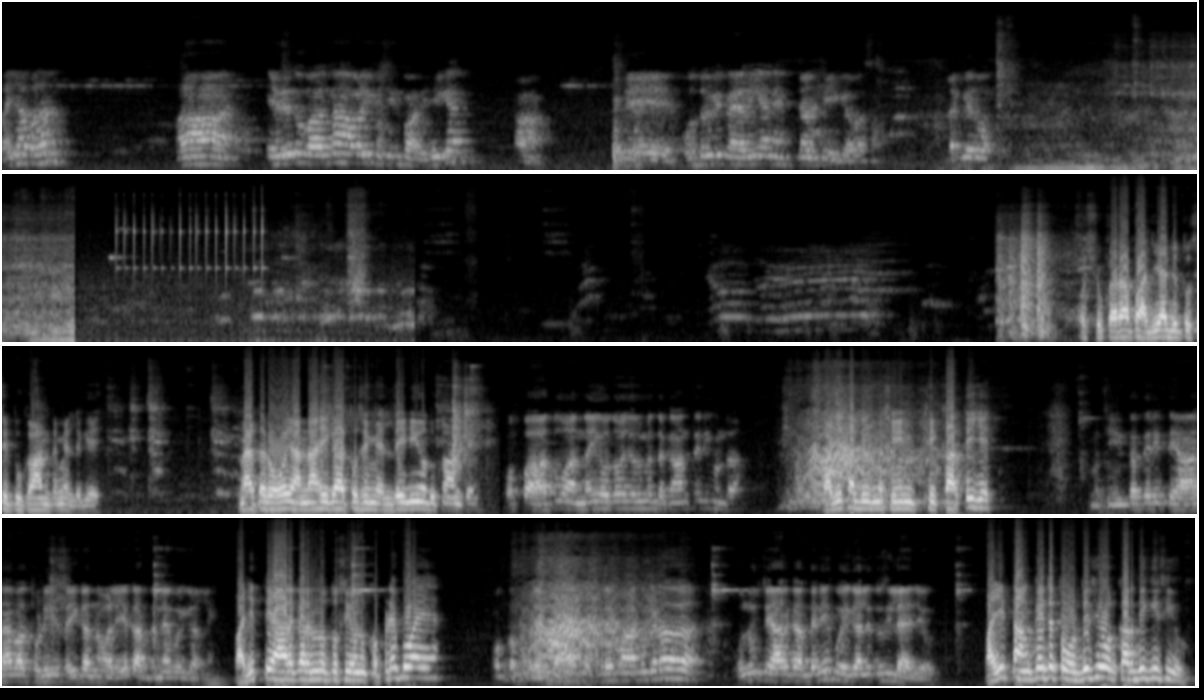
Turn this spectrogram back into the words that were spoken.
ਭਾਈ ਆ ਪਤਾ? ਹਾਂ ਹਾਂ ਇਹਦੇ ਤੋਂ ਬਾਅਦ ਨਾ ਆਹ ਵਾਲੀ ਮਸ਼ੀਨ ਪਾ ਦੇ ਠੀਕ ਹੈ? ਹਾਂ। ਤੇ ਉਧਰ ਵੀ ਪੈ ਰਹੀਆਂ ਨੇ ਚੱਲ ਠੀਕ ਹੈ ਬਸ। ਲੱਗੇ ਰਹੋ। ਉਹ ਸ਼ੁਕਰ ਆ ਭਾਜੀ ਅੱਜ ਤੁਸੀਂ ਦੁਕਾਨ ਤੇ ਮਿਲ ਗਏ। ਮੈਂ ਤਾਂ ਰੋਜ਼ ਆਨਾ ਸੀਗਾ ਤੁਸੀਂ ਮਿਲਦੇ ਹੀ ਨਹੀਂ ਹੋ ਦੁਕਾਨ ਤੇ। ਉਹ ਭਾ ਤੂੰ ਆਨਾ ਹੀ ਉਦੋਂ ਜਦੋਂ ਮੈਂ ਦੁਕਾਨ ਤੇ ਨਹੀਂ ਹੁੰਦਾ। ਭਾਜੀ ਸਾਡੀ ਮਸ਼ੀਨ ਠੀਕ ਕਰਤੀ ਜੇ। ਮਸ਼ੀਨ ਤਾਂ ਤੇਰੀ ਤਿਆਰ ਆ ਬਸ ਥੋੜੀ ਜਿਹੀ ਸਹੀ ਕਰਨ ਵਾਲੀ ਆ ਕਰ ਆ ਕੋਈ ਗੱਲ ਨਹੀਂ। ਭਾਜੀ ਤਿਆਰ ਕਰਨ ਨੂੰ ਤੁਸੀਂ ਉਹਨੂੰ ਕੱਪੜੇ ਪਵਾਏ ਆ? ਉਹ ਕੱਪੜੇ ਪਾ ਕੱਪੜੇ ਪਾਉਣ ਨੂੰ ਕਿਹੜਾ ਉਹਨੂੰ ਤਿਆਰ ਕਰ ਦੇਣੀ ਆ, ਕੋਈ ਗੱਲ ਨਹੀਂ ਤੁਸੀਂ ਲੈ ਜਿਓ। ਭਾਜੀ ਟਾਂਕੇ ਤੇ ਤੋੜਦੀ ਸੀ ਹੋਰ ਕਰਦੀ ਕੀ ਸੀ ਉਹ?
